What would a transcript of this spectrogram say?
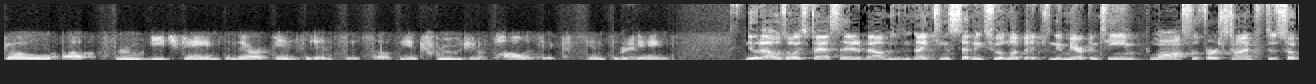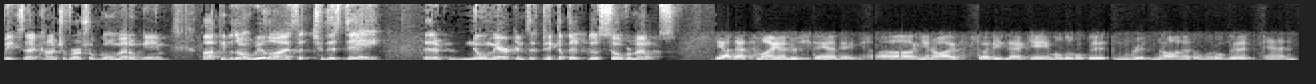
go up through each games, and there are incidences of the intrusion of politics into right. the game. You know what I was always fascinated about? In the 1972 Olympics, when the American team lost for the first time to the Soviets in that controversial gold medal game, a lot of people don't realize that to this day, that no Americans has picked up their, those silver medals. Yeah, that's my understanding. Uh, you know, I've studied that game a little bit and written on it a little bit, and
